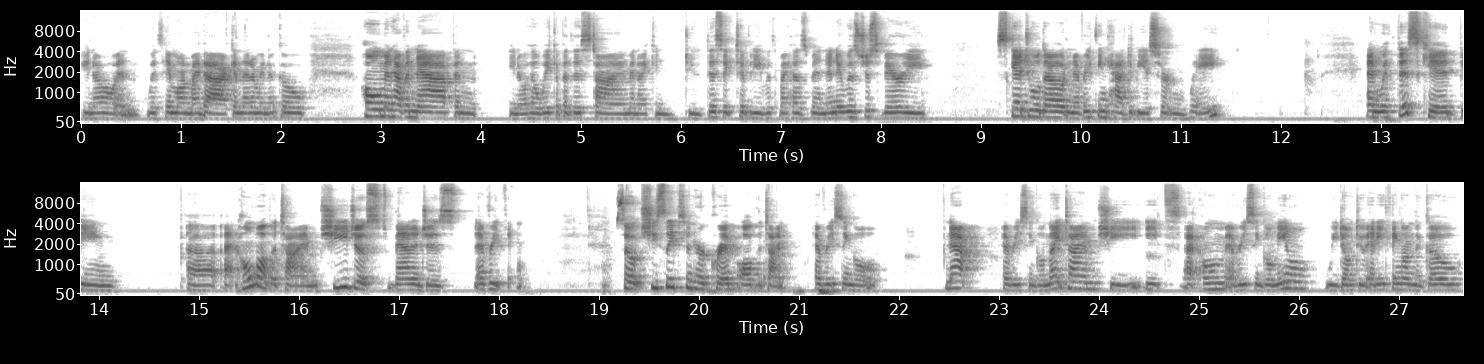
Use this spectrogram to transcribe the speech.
you know, and with him on my back. And then I'm going to go home and have a nap and, you know, he'll wake up at this time and I can do this activity with my husband. And it was just very scheduled out and everything had to be a certain way. And with this kid being uh, at home all the time, she just manages everything. So she sleeps in her crib all the time, every single nap, every single nighttime. She eats at home every single meal. We don't do anything on the go.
